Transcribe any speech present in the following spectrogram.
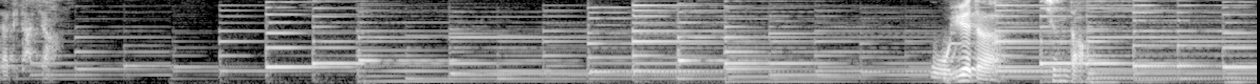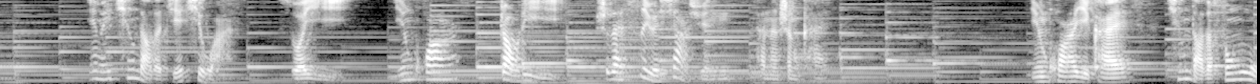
带给大家。五月的青岛，因为青岛的节气晚，所以樱花照例是在四月下旬才能盛开。樱花一开，青岛的风物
